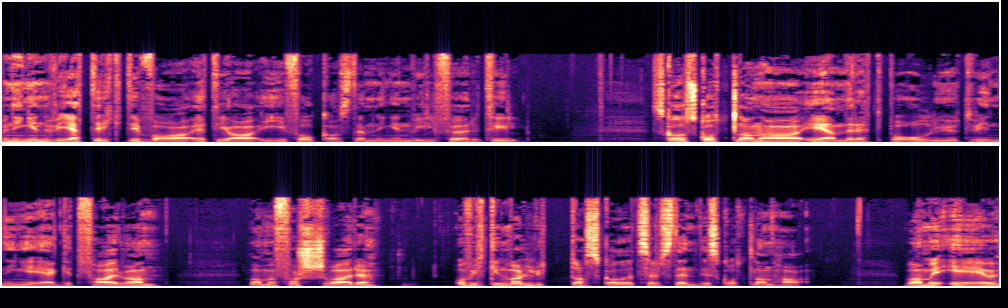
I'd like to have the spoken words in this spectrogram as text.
Men ingen vet riktig hva et ja i folkeavstemningen vil føre til. Skal Skottland ha enerett på oljeutvinning i eget farvann? Hva med Forsvaret? Og hvilken valuta skal et selvstendig Skottland ha? Hva med EU?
